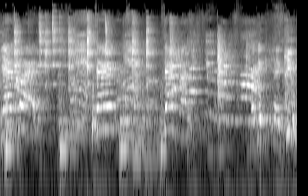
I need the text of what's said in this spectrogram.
Yes, go ahead. 10, 10 plus. Okay, uh, cue.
